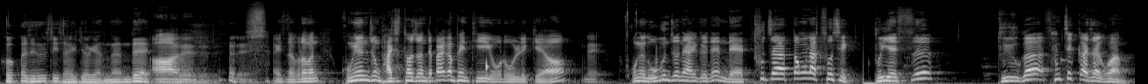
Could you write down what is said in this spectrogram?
그것까지는 솔직히 잘 기억이 안 나는데. 아, 네, 네, 네. 네. 알겠습니다. 그러면 공연 중 바지 터졌는데 빨간 팬티 요거로 올릴게요. 네. 공연 5분 전에 알게 된 내 투자 떡락 소식 vs 두유가 산책 가자고 함.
